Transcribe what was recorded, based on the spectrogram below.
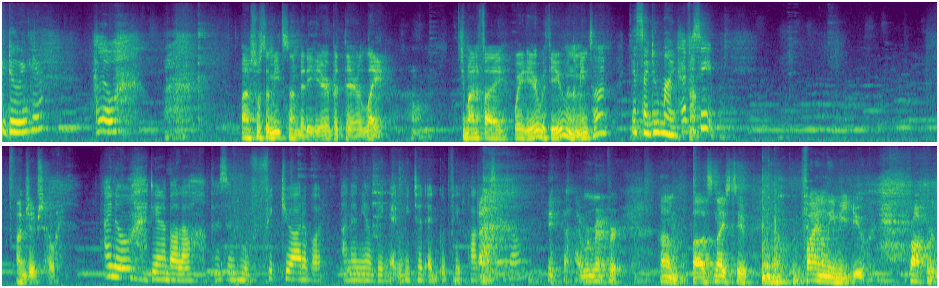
You doing here? Hello. I'm supposed to meet somebody here, but they're late. Um, do you mind if I wait here with you in the meantime? Yes, I do mind. Have a seat. I'm James Shelley. I know Diana Bala, person who freaked you out about Ananya being admitted at Good Faith Park Hospital. Yeah, I remember. Um, well, it's nice to finally meet you properly.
